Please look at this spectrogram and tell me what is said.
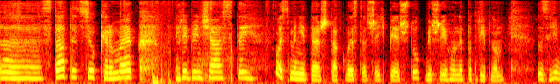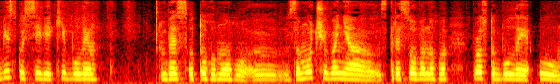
е, статицю, кермек грібінчастий. Ось мені теж так вистачить 5 штук, більше його не потрібно. З гібіскусів, які були без отого мого е, замочування стресованого, просто були у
